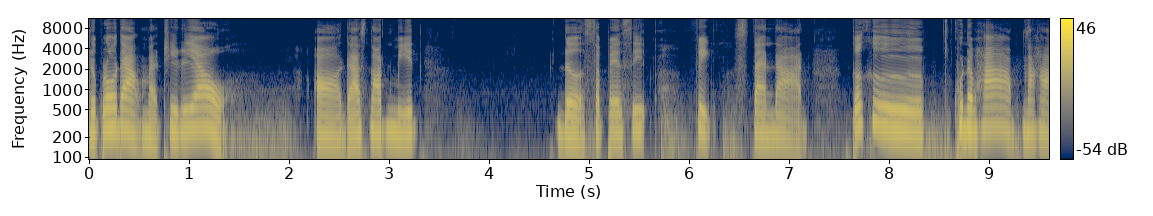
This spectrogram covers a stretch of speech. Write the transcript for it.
the product material uh, does not meet the specific standard ก็คือคุณภาพนะคะ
